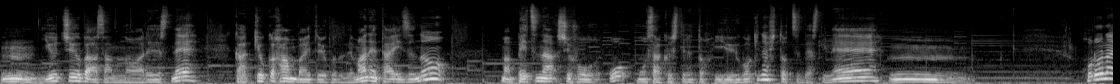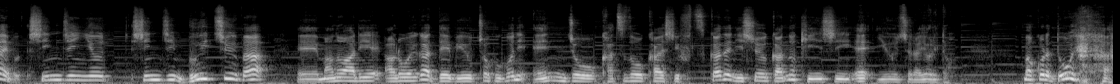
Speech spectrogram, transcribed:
うん、YouTuber さんのあれですね。楽曲販売ということでマネタイズの、まあ、別な手法を模索しているという動きの一つですね。うん。ホロライブ新人新人 VTuber えー、マノアリアロエがデビュー直後に炎上、活動開始2日で2週間の謹慎へ、ユーチュラよりと。まあこれどうやら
